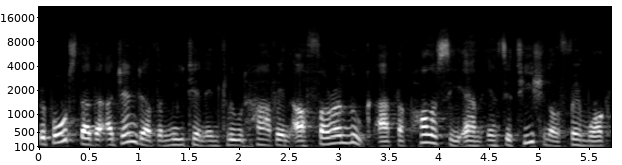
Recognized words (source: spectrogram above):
reports that the agenda of the meeting include having a thorough look at the policy and institutional framework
